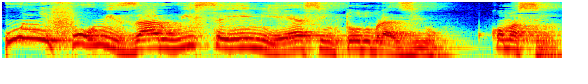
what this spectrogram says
uniformizar o ICMS em todo o Brasil. Como assim?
